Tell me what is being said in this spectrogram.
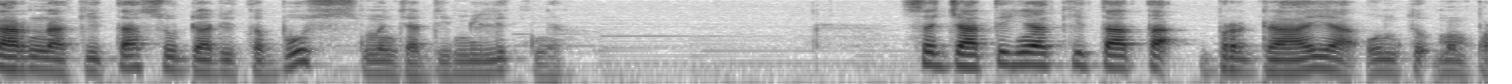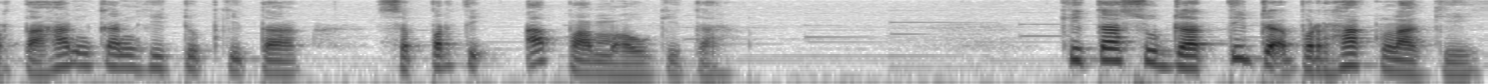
karena kita sudah ditebus menjadi miliknya. Sejatinya kita tak berdaya untuk mempertahankan hidup kita seperti apa mau kita. Kita sudah tidak berhak lagi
